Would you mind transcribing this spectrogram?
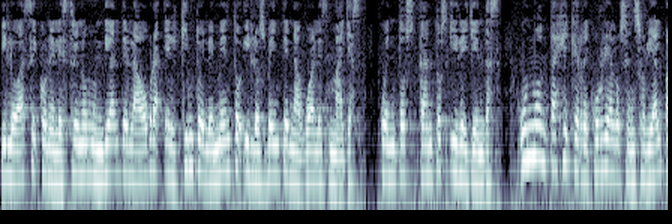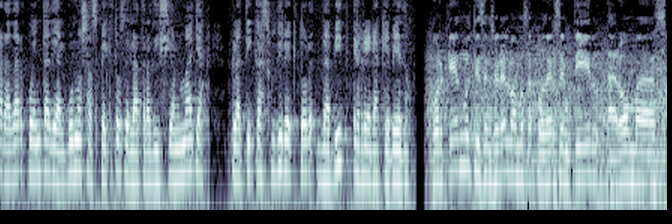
y lo hace con el estreno mundial de la obra El Quinto Elemento y los 20 Nahuales Mayas, cuentos, cantos y leyendas. Un montaje que recurre a lo sensorial para dar cuenta de algunos aspectos de la tradición maya, platica su director David Herrera Quevedo. Porque es multisensorial, vamos a poder sentir aromas,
